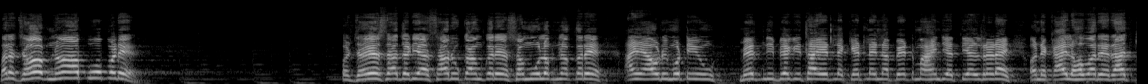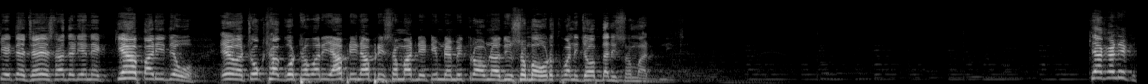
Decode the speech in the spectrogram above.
મારે જવાબ ન આપવો પડે. પણ જયેશ રાદડિયા સારું કામ કરે, સમૂહ લગ્ન કરે. અહીંયા આવડી મોટી મેદની ભેગી થાય એટલે કેટલાયના પેટમાં હાંજે તેલ રડાય અને કાલ હવારે રાજકીય રીતે જયેશ રાદડિયાને ક્યાં પાડી દેવો? એવા ચોખ્ઠા ગોઠવવાની આપણી આપણી સમાજની ટીમને મિત્રો આવનાર દિવસોમાં ઓળખવાની જવાબદારી સમાજની છે ક્યાં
